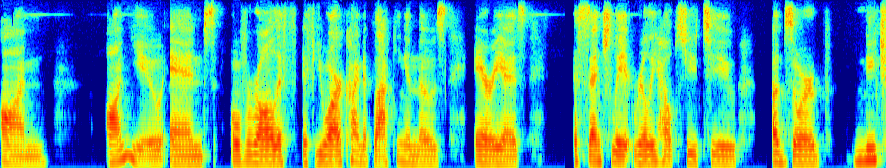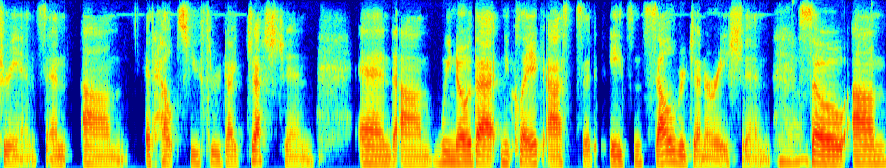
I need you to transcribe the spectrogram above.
on on you. And overall, if if you are kind of lacking in those areas, essentially it really helps you to absorb nutrients and um, it helps you through digestion. And um, we know that nucleic acid aids in cell regeneration. Yeah. So um,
